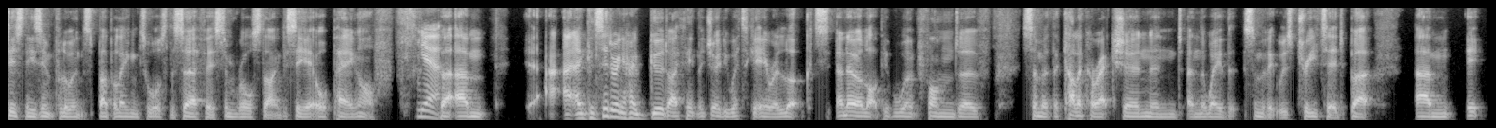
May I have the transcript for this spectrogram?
Disney's influence bubbling towards the surface and we're all starting to see it all paying off. yeah. But um and considering how good I think the Jodie Whittaker era looked, I know a lot of people weren't fond of some of the color correction and and the way that some of it was treated, but um it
